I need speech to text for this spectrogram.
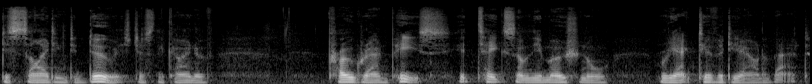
deciding to do. It's just the kind of program piece. It takes some of the emotional reactivity out of that.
